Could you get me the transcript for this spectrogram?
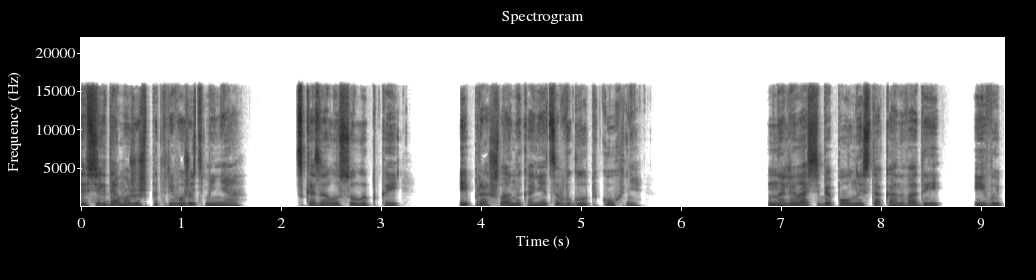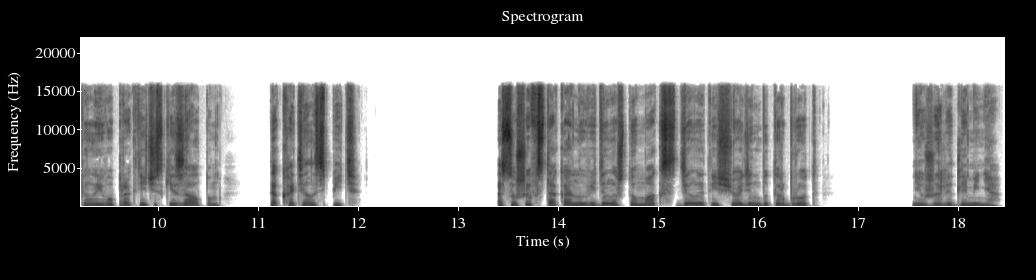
«Ты всегда можешь потревожить меня», сказала с улыбкой и прошла, наконец, вглубь кухни. Налила себе полный стакан воды и выпила его практически залпом, так хотелось пить. Осушив стакан, увидела, что Макс делает еще один бутерброд. Неужели для меня?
